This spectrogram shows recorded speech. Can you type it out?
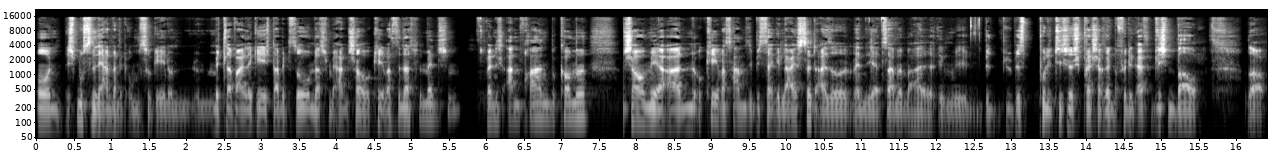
Und ich musste lernen, damit umzugehen. Und mittlerweile gehe ich damit so um, dass ich mir anschaue, okay, was sind das für Menschen? Wenn ich Anfragen bekomme, schaue mir an, okay, was haben sie bisher geleistet? Also wenn du jetzt, sagen wir mal, irgendwie, du bist politische Sprecherin für den öffentlichen Bau. So,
